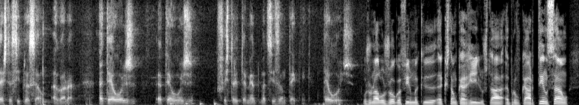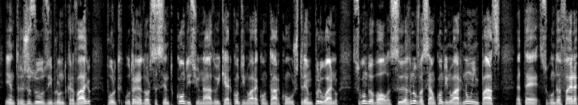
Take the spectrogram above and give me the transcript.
desta situação. Agora, até hoje, até hoje, foi estritamente uma decisão técnica. Até hoje. O jornal O Jogo afirma que a questão Carrilho está a provocar tensão entre Jesus e Bruno de Carvalho, porque o treinador se sente condicionado e quer continuar a contar com o extremo peruano. Segundo a bola, se a renovação continuar num impasse até segunda-feira,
